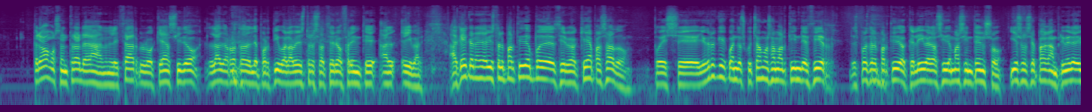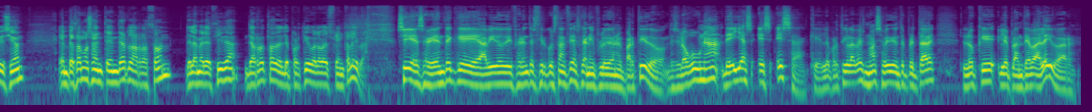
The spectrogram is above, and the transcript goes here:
pero vamos a entrar a analizar lo que ha sido la derrota del Deportivo a la vez 3 a 0 frente al Eibar. Aquel que no haya visto el partido puede decir, ¿qué ha pasado? Pues eh, yo creo que cuando escuchamos a Martín decir después del partido que el Eibar ha sido más intenso y eso se paga en primera división, empezamos a entender la razón de la merecida derrota del Deportivo a la vez frente al Eibar. Sí, es evidente que ha habido diferentes circunstancias que han influido en el partido. Desde luego, una de ellas es esa, que el Deportivo Alavés no ha sabido interpretar lo que le planteaba el Eibar,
